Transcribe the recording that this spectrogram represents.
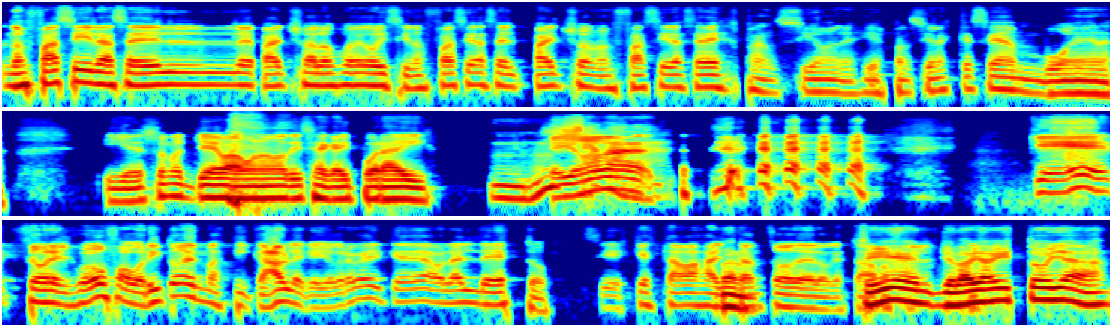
no es fácil hacerle parcho a los juegos y si no es fácil hacer parcho, no es fácil hacer expansiones y expansiones que sean buenas. Y eso nos lleva a una noticia que hay por ahí. Que yo no la- que es sobre el juego favorito del masticable, que yo creo que él que debe hablar de esto. Si es que estabas al Bueno, tanto de lo que estaba Sí, el- yo lo había visto ya,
